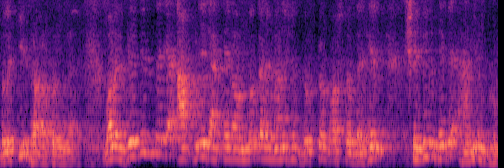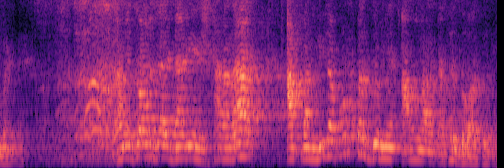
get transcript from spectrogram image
বলে কি ধরা করলাম বলে, যেদিন থেকে আপনি রাতের অন্ধকারে মানুষের দুঃখ কষ্ট দেখেন, সেদিন থেকে আমিও ঘুমাই না। আমি দরজায় দাঁড়িয়ে সারা রাত আপনার নিরাপত্তার জন্য আল্লাহর কাছে দোয়া করি।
